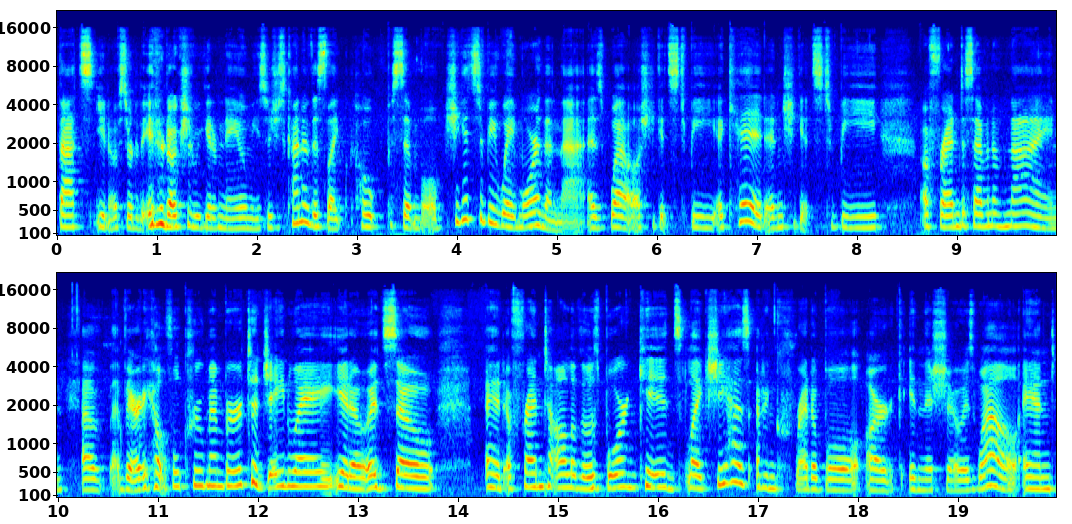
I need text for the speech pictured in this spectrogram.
that's you know sort of the introduction we get of naomi. So she's kind of this like hope symbol. She gets to be way more than that as well. She gets to be a kid and she gets to be a friend to seven of nine a, a very helpful crew member to janeway you know and so and a friend to all of those born kids. Like she has an incredible arc in this show as well. And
